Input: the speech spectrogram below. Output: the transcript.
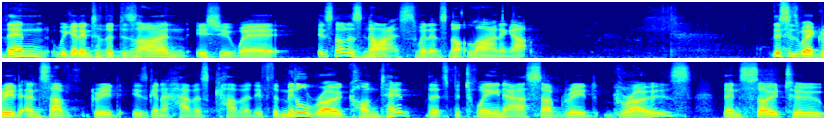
then we get into the design issue where it's not as nice when it's not lining up. This is where grid and subgrid is going to have us covered. If the middle row content that's between our subgrid grows, then so too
